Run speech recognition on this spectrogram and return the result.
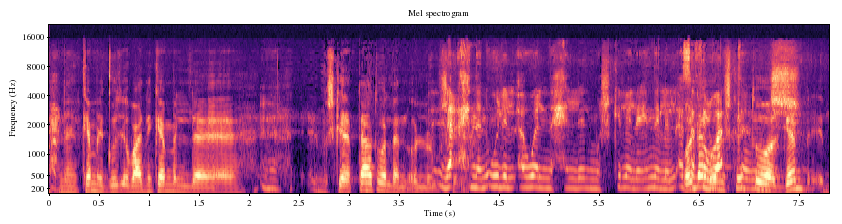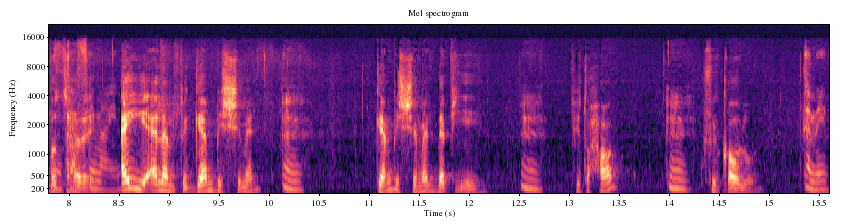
إحنا نكمل الجزء وبعدين نكمل آه، المشكلة بتاعته ولا نقول له لا المشكلة إحنا نقول الأول نحل المشكلة لأن للأسف ولا هو الوقت مشكلته هو مش الجنب بص حضرتك. أي ألم في الجنب الشمال. الجنب الشمال ده فيه إيه. في طحال. وفي القولون تمام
